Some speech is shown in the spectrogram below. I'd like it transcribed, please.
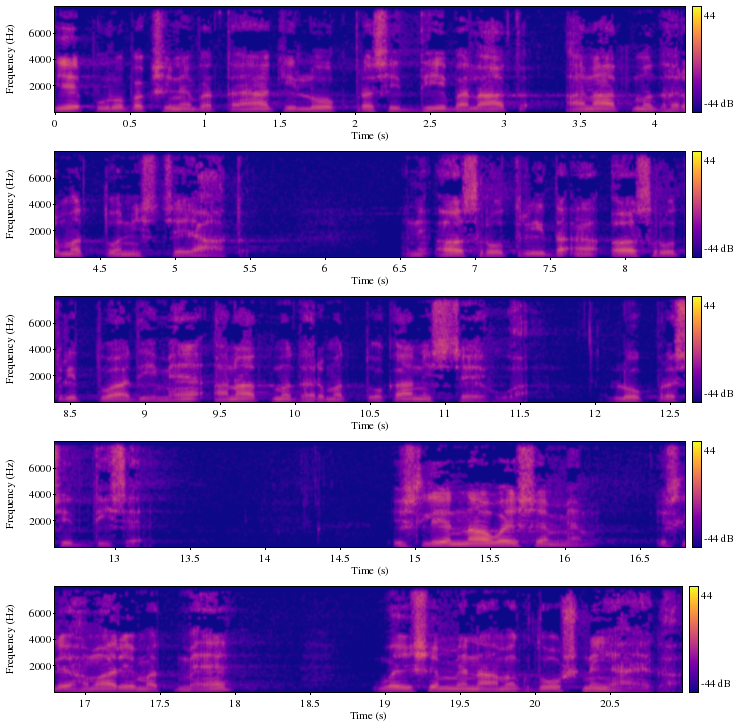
ये पूर्व पक्षी ने बताया कि लोक प्रसिद्धि बलात् अनात्म धर्मत्व निश्चयात। यानी अश्रोतृत्वादि में अनात्म धर्मत्व का निश्चय हुआ। लोक प्रसिद्धि से। इसलिए न वैषम्यम। इसलिए हमारे मत में वैषम्य नामक दोष नहीं आएगा,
